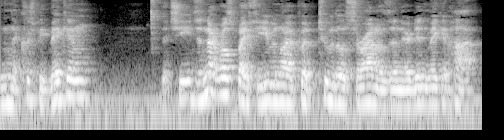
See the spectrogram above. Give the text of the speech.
Mm, and the crispy bacon, the cheese is not real spicy, even though I put two of those serranos in there, didn't make it hot.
